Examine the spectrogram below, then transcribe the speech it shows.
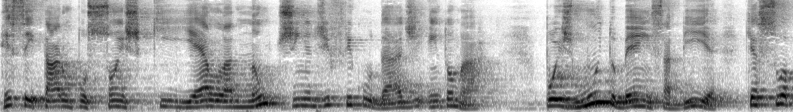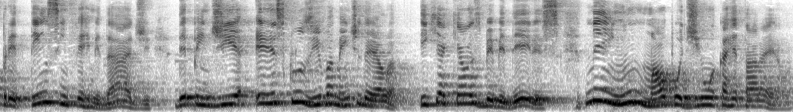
receitaram poções que ela não tinha dificuldade em tomar pois muito bem sabia que a sua pretensa enfermidade dependia exclusivamente dela e que aquelas bebedeiras nenhum mal podiam acarretar a ela.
